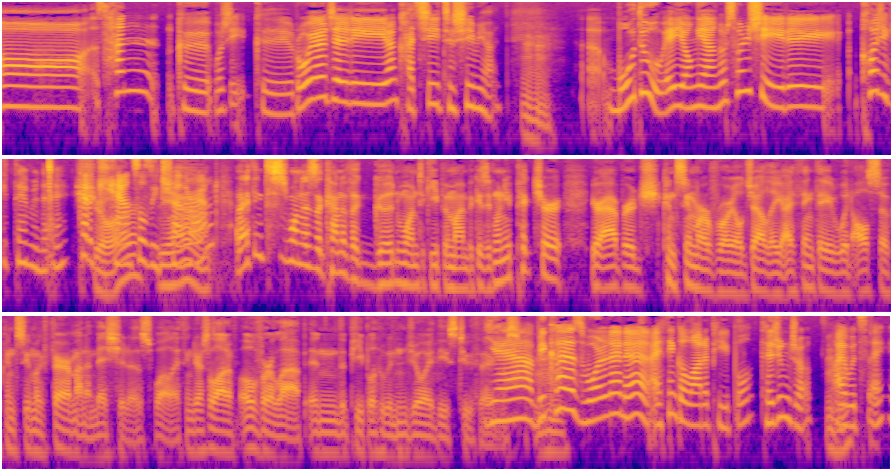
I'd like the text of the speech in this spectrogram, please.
어, 산, 그, 뭐지, 그, 로열 젤리랑 같이 드시면, 어, 모두의 영양을 손실이 커지기 때문에 kind of cancels each other Yeah. out. And I think this is one is a kind of a good one to keep in mind because when you picture your average consumer of royal jelly, I think they would also consume a fair amount of mishit as well. I think there's a lot of overlap in the people who enjoy these two things. Yeah, because 원래는 I think a lot of people 대중적 I would say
